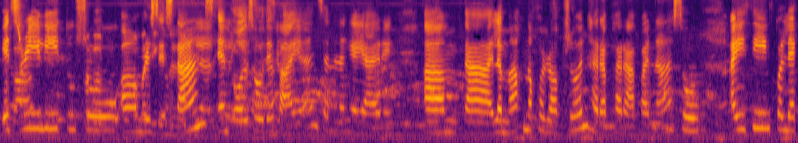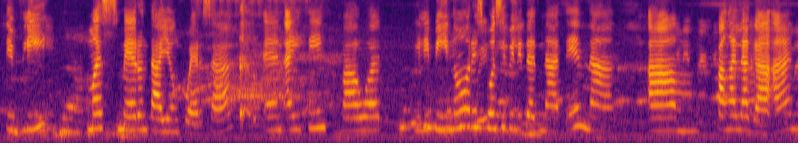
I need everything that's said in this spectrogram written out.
it's really to show um, resistance and also defiance sa nangyayaring um, talamak na corruption, harap-harapan na. So, I think collectively, mas meron tayong puwersa and I think bawat Pilipino, responsibilidad natin na um, pangalagaan,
